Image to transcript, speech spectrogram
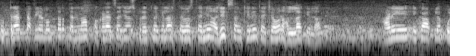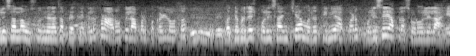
तो ट्रॅप टाकल्यानंतर त्यांना पकडायचा ज्यावेळेस प्रयत्न केला त्यावेळेस त्यांनी अधिक संख्येने त्याच्यावर हल्ला केला. आणि एका आपल्या पोलिसाला उचलून नेण्याचा प्रयत्न केला. पण आरोपीला आपण पकडलं होतं. मध्य प्रदेश पोलिसांच्या मदतीने आपण पोलिसही आपला सोडवलेला आहे.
